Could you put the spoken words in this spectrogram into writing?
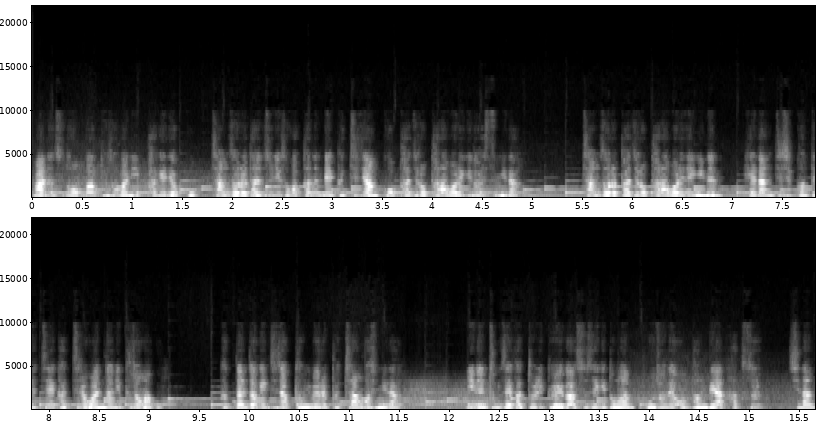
많은 수도원과 도서관이 파괴되었고 장서를 단순히 소각하는 데 그치지 않고 파지로 팔아버리기도 했습니다. 장서를 파지로 팔아버린 행위는 해당 지식 콘텐츠의 가치를 완전히 부정하고 극단적인 지적 경멸을 표출한 것입니다. 이는 중세 가톨릭 교회가 수세기 동안 보존해온 방대한 학술, 신앙,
